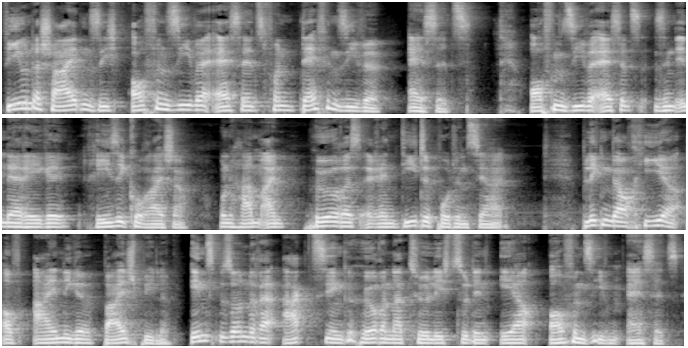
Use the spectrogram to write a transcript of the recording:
Wie unterscheiden sich offensive Assets von defensive Assets? Offensive Assets sind in der Regel risikoreicher und haben ein höheres Renditepotenzial. Blicken wir auch hier auf einige Beispiele. Insbesondere Aktien gehören natürlich zu den eher offensiven Assets.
